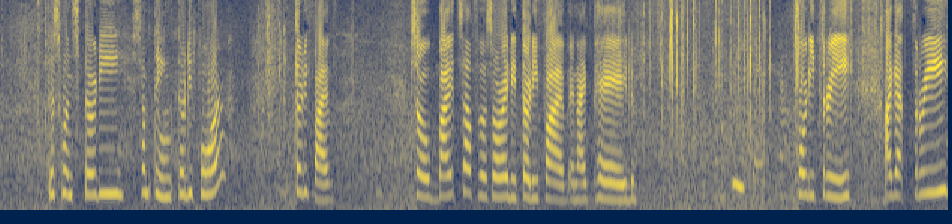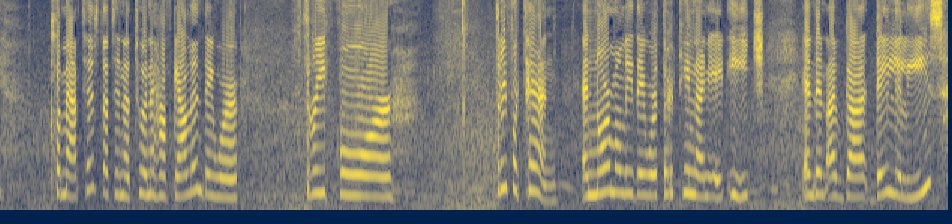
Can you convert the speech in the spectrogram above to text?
this one's 30 something 34 35 so by itself it was already 35 and I paid 43 I got three clematis that's in a two and a half gallon. They were three for three for ten and normally they were 13.98 each. And then I've got daylilies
